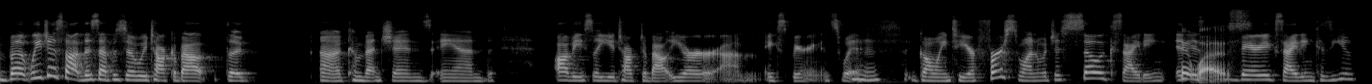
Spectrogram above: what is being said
we- but we just thought this episode we talk about the uh, conventions and obviously you talked about your um, experience with Mhm. going to your first one which is so exciting It is was. very exciting because you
